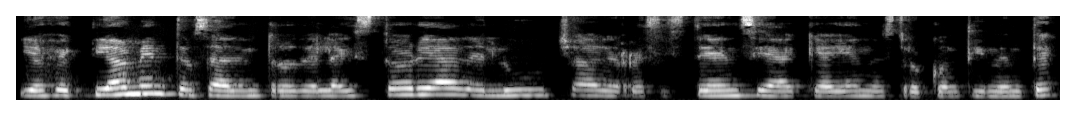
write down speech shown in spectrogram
y efectivamente, o sea, dentro de la historia de lucha, de resistencia que hay en nuestro continente,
